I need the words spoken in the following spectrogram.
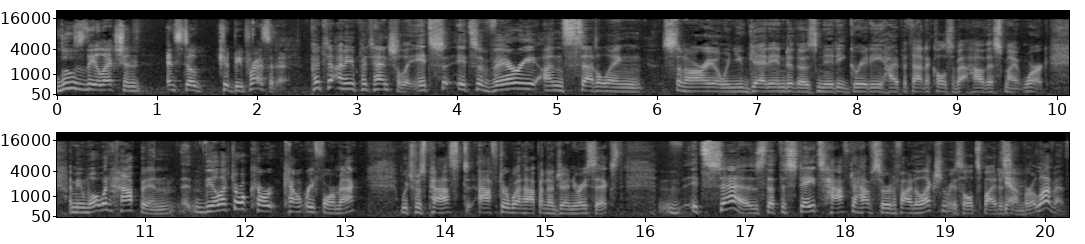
loses the election and still could be president. I mean, potentially. It's it's a very unsettling scenario when you get into those nitty gritty hypotheticals about how this might work. I mean, what would happen? The Electoral Count Reform Act, which was passed after what happened on January 6th, it says that the states have to have certified election results by December yeah. 11th.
